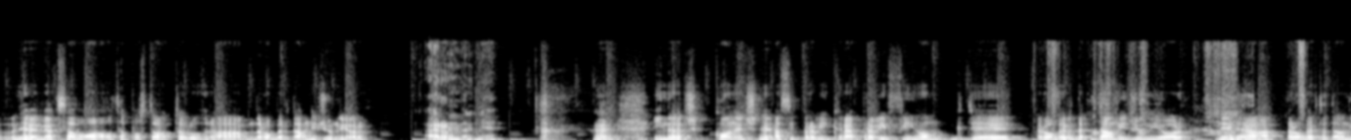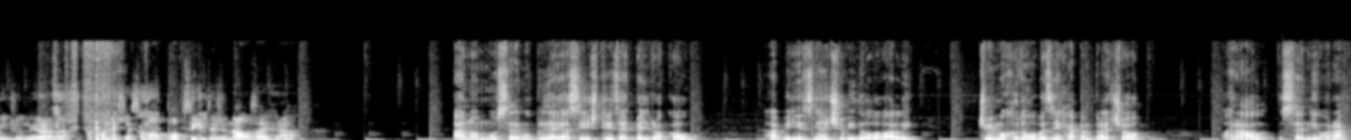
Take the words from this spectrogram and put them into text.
neviem, jak sa volala tá postava, ktorú hrá Robert Downey Jr. Iron Man, nie? Ináč, konečne asi prvý, prvý film, kde Robert Downey Jr. nehrá Roberta Downey Jr. a konečne som mal pocit, že naozaj hrá. Áno, museli mu pridať asi 45 rokov, aby z niečo vydolovali. Čo mimochodom vôbec nechápem, prečo hral seniora,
